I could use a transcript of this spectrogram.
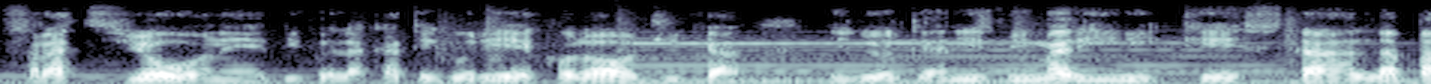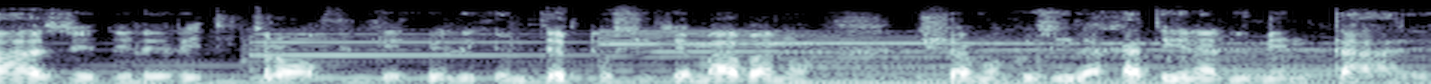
frazione, di quella categoria ecologica degli organismi marini che sta alla base delle reti trofiche, quelle che un tempo si chiamavano, diciamo così, la catena alimentare.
